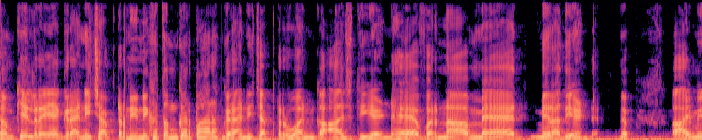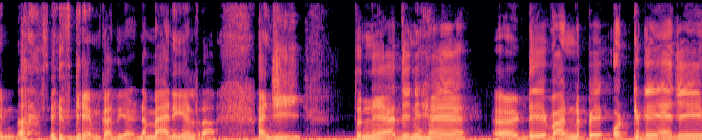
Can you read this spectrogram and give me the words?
हम खेल रहे हैं ग्रैनी चैप्टर नहीं, नहीं खत्म कर पा रहा? ग्रैनी चैप्टर वन का आज दी एंड है वरना मैं मेरा दी एंड है. आई I मीन mean, इस गेम का दी एंड मैं नहीं खेल रहा. हाँ जी तो नया दिन है डे वन पे उठ गए हैं जी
